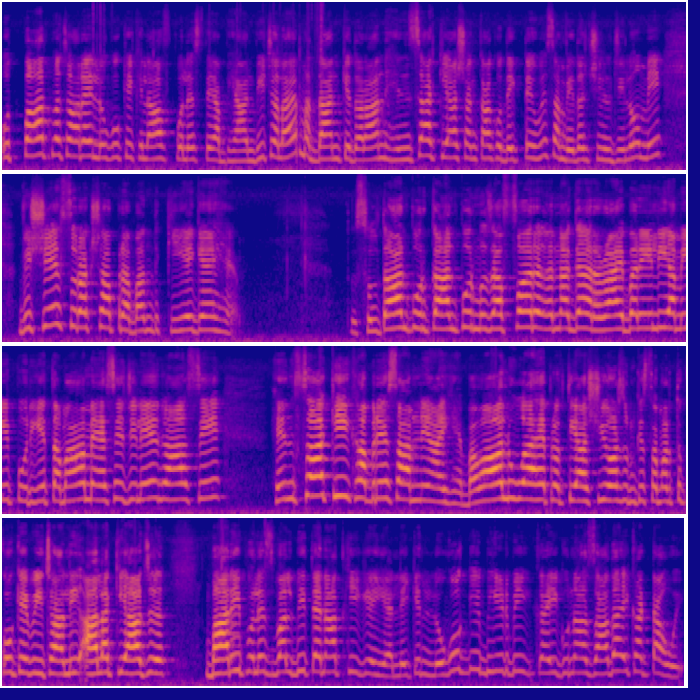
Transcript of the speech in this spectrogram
उत्पात मचा रहे लोगों के खिलाफ पुलिस ने अभियान भी चलाया। मतदान के दौरान हिंसा की आशंका को देखते हुए संवेदनशील जिलों में विशेष सुरक्षा प्रबंध किए गए हैं। तो सुल्तानपुर, कानपुर, मुजफ्फरनगर, रायबरेली, हमीरपुर, ये तमाम ऐसे ज़िले हैं जहाँ से हिंसा की खबरें सामने आई हैं। बवाल हुआ है प्रत्याशी और उनके समर्थकों के बीच हाली- हालाँकि आज भारी पुलिस बल भी तैनात की गई है, लेकिन लोगों की भीड़ भी कई गुना ज़्यादा इकट्ठा हुई।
